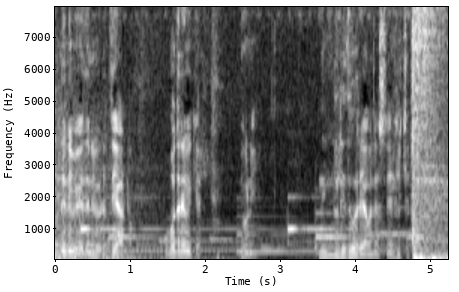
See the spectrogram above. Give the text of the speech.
എന്തിനു വേദന എടുത്തിയാട്ടം? ഉപദ്രവിക്കൽ. ജോണി നിങ്ങൾ ഇതുവരെ അവനെ സ്നേഹിച്ചിട്ടില്ല.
